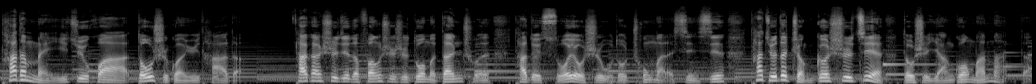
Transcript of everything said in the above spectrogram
他的每一句话都是关于他的。他看世界的方式是多么单纯，他对所有事物都充满了信心，他觉得整个世界都是阳光满满的，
